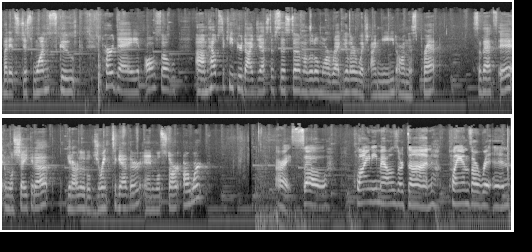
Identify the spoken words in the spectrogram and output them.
but it's just one scoop per day. It also um, helps to keep your digestive system a little more regular, which I need on this prep. So that's it, and we'll shake it up, get our little drink together, and we'll start our work. All right, so client emails are done, plans are written.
